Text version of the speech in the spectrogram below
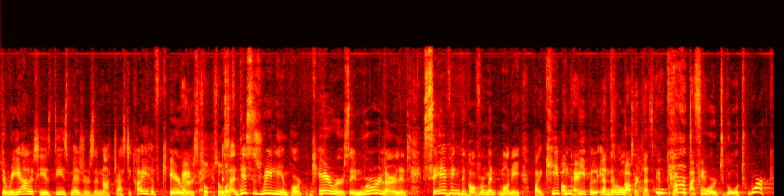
The reality is these measures are not drastic. I have carers. Okay, so, so this is really important. Carers in rural Ireland saving the government money by keeping okay, people in their homes Robert, let's who get can't Robert afford in. to go to work.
